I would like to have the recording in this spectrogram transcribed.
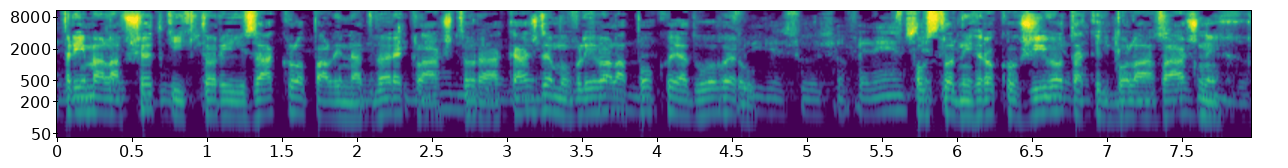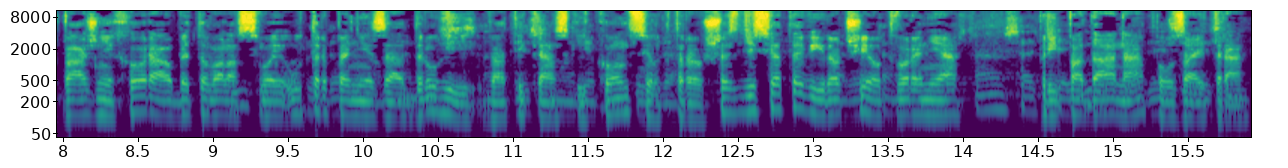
Príjmala všetkých, ktorí zaklopali na dvere kláštora a každému vlievala pokoj a dôveru. V posledných rokoch života, keď bola vážne, vážne chorá, obetovala svoje utrpenie za druhý vatikánsky koncil, ktorého 60. výročie otvorenia pripadá na pozajtra.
